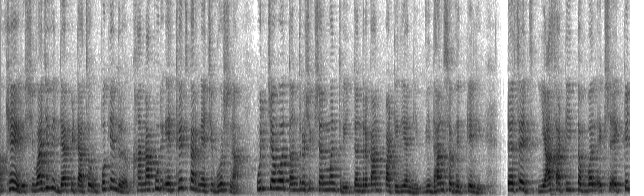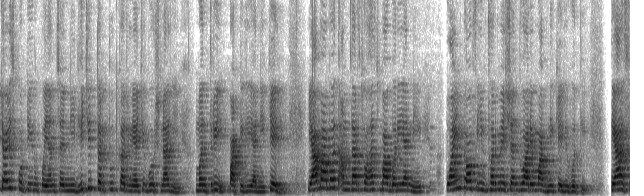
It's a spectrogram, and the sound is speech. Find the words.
अखेर शिवाजी विद्यापीठाचं उपकेंद्र खानापूर येथेच करण्याची घोषणा उच्च व तंत्रशिक्षण मंत्री चंद्रकांत पाटील यांनी विधानसभेत केली. तसेच यासाठी तब्बल एकशे एक्केचाळीस कोटी रुपयांचे निधीची तरतूद करण्याची घोषणाही मंत्री पाटील यांनी केली. याबाबत आमदार सुहास बाबर यांनी पॉईंट ऑफ इन्फॉर्मेशनद्वारे मागणी केली होती. त्यास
